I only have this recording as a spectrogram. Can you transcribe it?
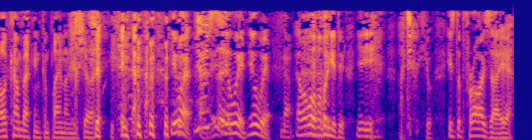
I'll come back and complain on your show. you won't. You No, said- You'll win. You'll win. No. And what, what do you do? You, you, I tell you, is the prize a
